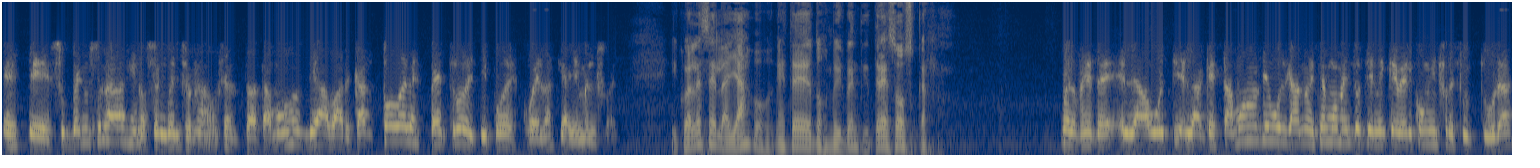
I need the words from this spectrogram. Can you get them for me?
este, subvencionadas y no subvencionadas. O sea, tratamos de abarcar todo el espectro de tipo de escuelas que hay en Venezuela. ¿Y cuál es el hallazgo en este 2023, Oscar? Bueno, fíjate, la, la que estamos divulgando en este momento tiene que ver con infraestructura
